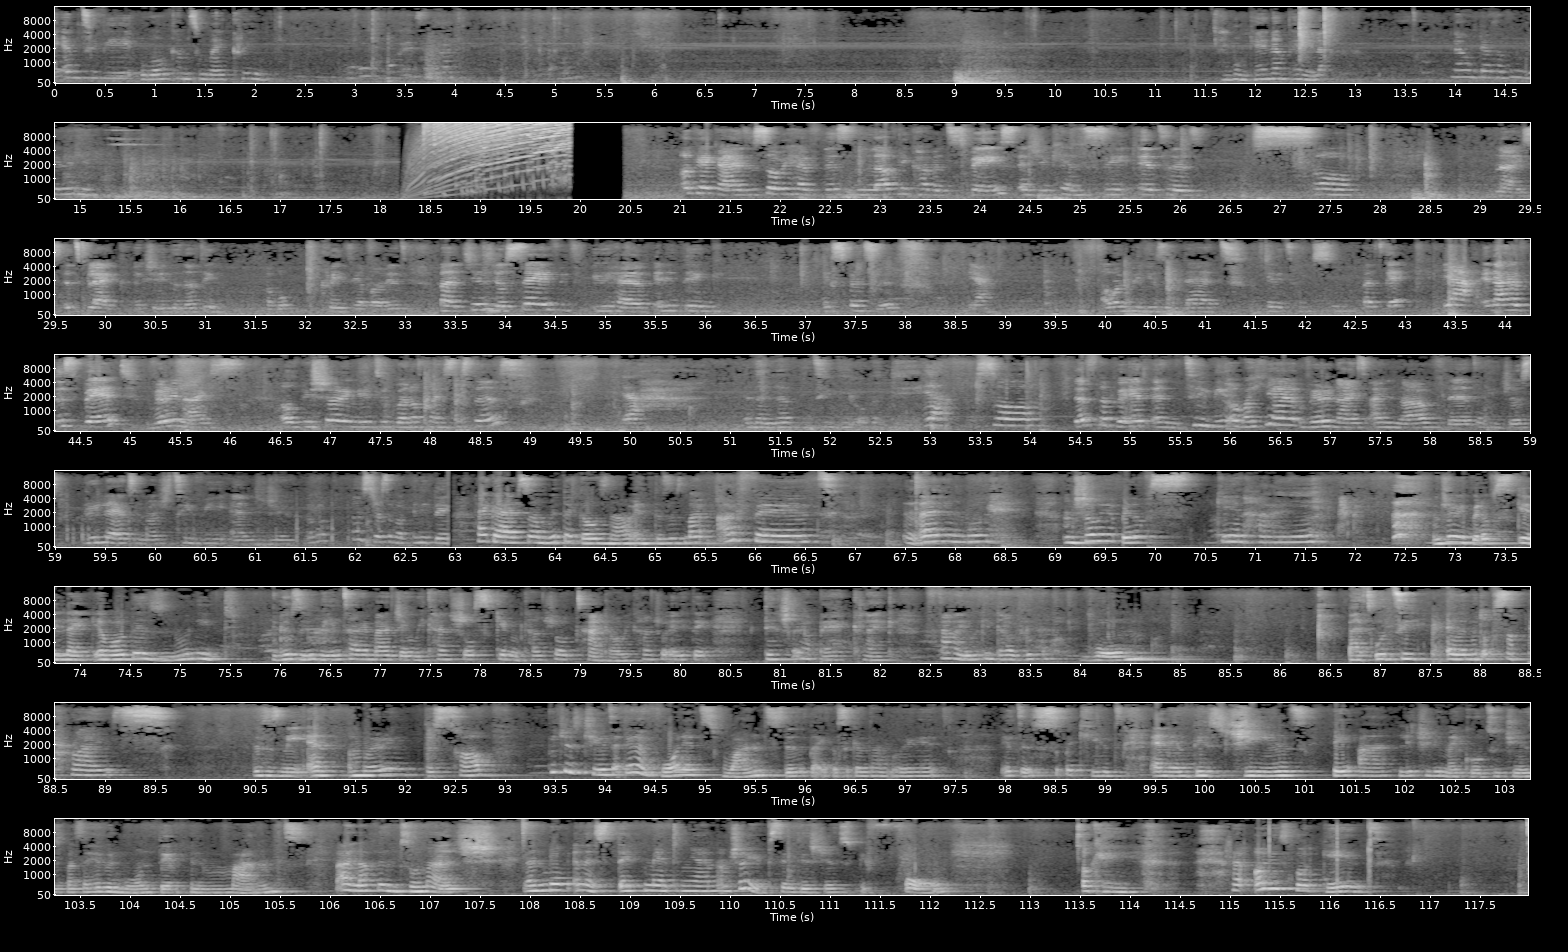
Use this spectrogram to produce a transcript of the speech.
Hi MTV, welcome to my crib. Thấy bùng khe nam phê là Now I'm definitely gonna Okay guys, so we have this lovely covered space. As you can see, it is so nice. It's black actually, there's nothing about crazy about it. But just you're safe if you have anything expensive. Yeah. I won't be using that anytime soon. But okay. Yeah, and I have this bed. Very nice. I'll be sharing it with one of my sisters. Yeah. And I love the TV over there. Yeah. So that's the bed and TV over oh, here. Very nice. I love that I can just relax and watch TV and don't oh, stress about anything. Hi guys, so I'm with the girls now and this is my outfit. I'm showing a bit of skin, honey. I'm showing a bit of skin. Like, well, there's no need because in winter, imagine we can't show skin, we can't show tanga, we can't show anything. Then show your back, like, faka yonke indawo look warm. But uthi element of surprise. This is me, and I'm wearing this top, which is cute. I think I've worn it once. This is like the second time wearing it it is super cute and then these jeans they are literally my go-to jeans but i haven't worn them in months i love them so much and look and a statement man i'm sure you've seen these jeans before okay. I always forget.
